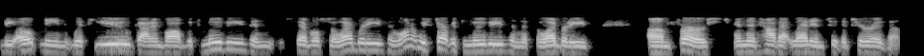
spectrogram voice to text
the opening with you, got involved with movies and several celebrities. And why don't we start with the movies and the celebrities um, first, and then how that led into the tourism?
